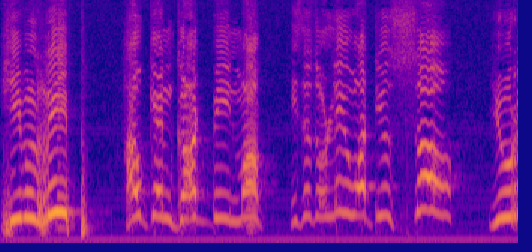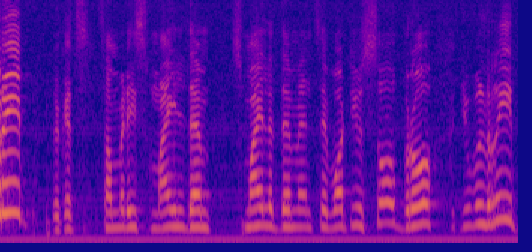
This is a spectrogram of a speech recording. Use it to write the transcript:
he will reap. How can God be mocked? He says, only what you sow, you reap. Look at somebody, smile them, smile at them and say, What you sow, bro, you will reap.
